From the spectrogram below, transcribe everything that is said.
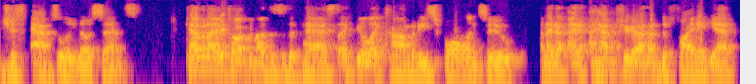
just absolutely no sense. Kevin and I have talked about this in the past. I feel like comedies fall into, and I, I, I haven't figured out how to define it yet,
